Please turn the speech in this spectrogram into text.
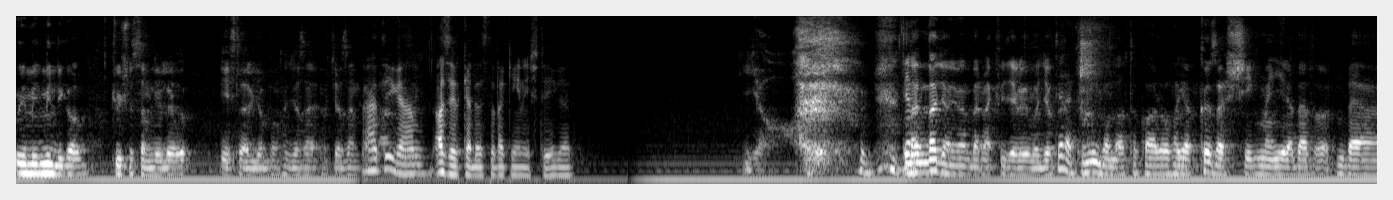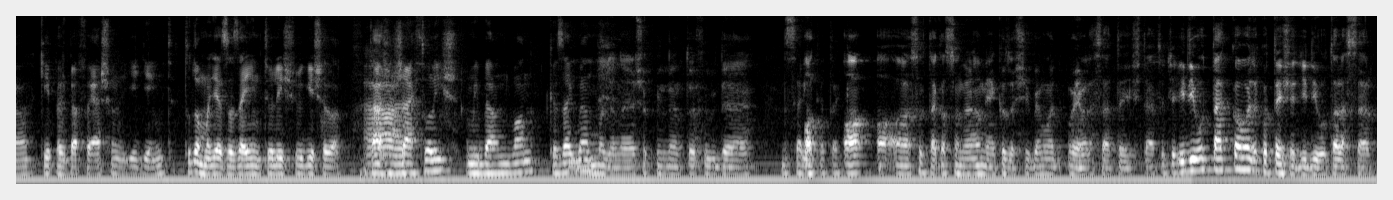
úgy mi- mindig a külső szemlélő észleli jobban, hogy az, e- hogy az ember Hát változik. igen, azért kérdeztelek én is téged. Ja. Tényleg- Na, nagyon jó ember megfigyelő vagyok. Tényleg ti mit gondoltok arról, hogy a közösség mennyire be, be, képes befolyásolni egy igényt? Tudom, hogy ez az egyéntől is függ, és ez a Hát- társaságtól is, amiben van, közegben, Nagyon-nagyon sok mindentől függ, de de a, szerintetek? a, a, a, szokták azt mondani, amilyen közösségben vagy, olyan leszel te is. Tehát, hogyha idiótákkal vagy, akkor te is egy idióta leszel.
